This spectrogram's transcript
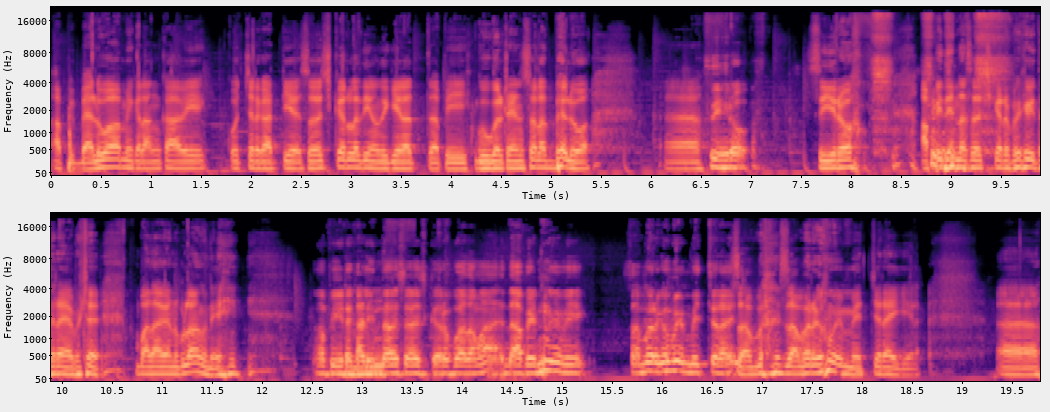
අපි බැලවා මේක ලංකාවේ කොච්චර කට්ටිය සර්ච් කරලා තියනොද කියලත් අපි Google ට්‍රන්ස්වලත් බැලවා. සීරෝ සීරෝ අපි දෙන්න සර්ච් කරපක විතර ඇබට බලාගන්න පුළන්ගුණේ අපිට කලින් දව සර්ච් කරපුවා තම එදා පෙන්ුව මේ සබරගම මෙච්චරයි. සබ සබරගම මෙච්චරයි කියලා.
